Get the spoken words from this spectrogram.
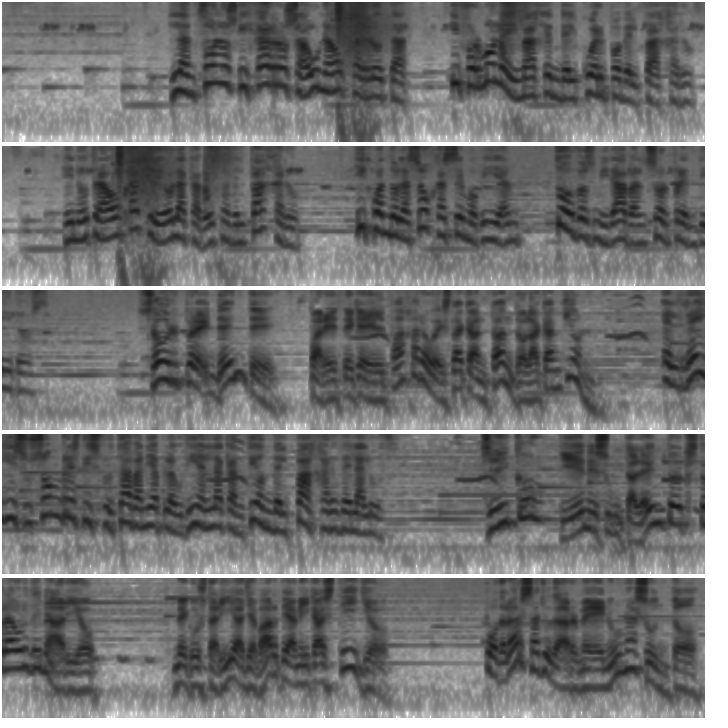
Lanzó los guijarros a una hoja rota y formó la imagen del cuerpo del pájaro. En otra hoja creó la cabeza del pájaro. Y cuando las hojas se movían, todos miraban sorprendidos. ¡Sorprendente! Parece que el pájaro está cantando la canción. El rey y sus hombres disfrutaban y aplaudían la canción del pájaro de la luz. Chico, tienes un talento extraordinario. Me gustaría llevarte a mi castillo. Podrás ayudarme en un asunto.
